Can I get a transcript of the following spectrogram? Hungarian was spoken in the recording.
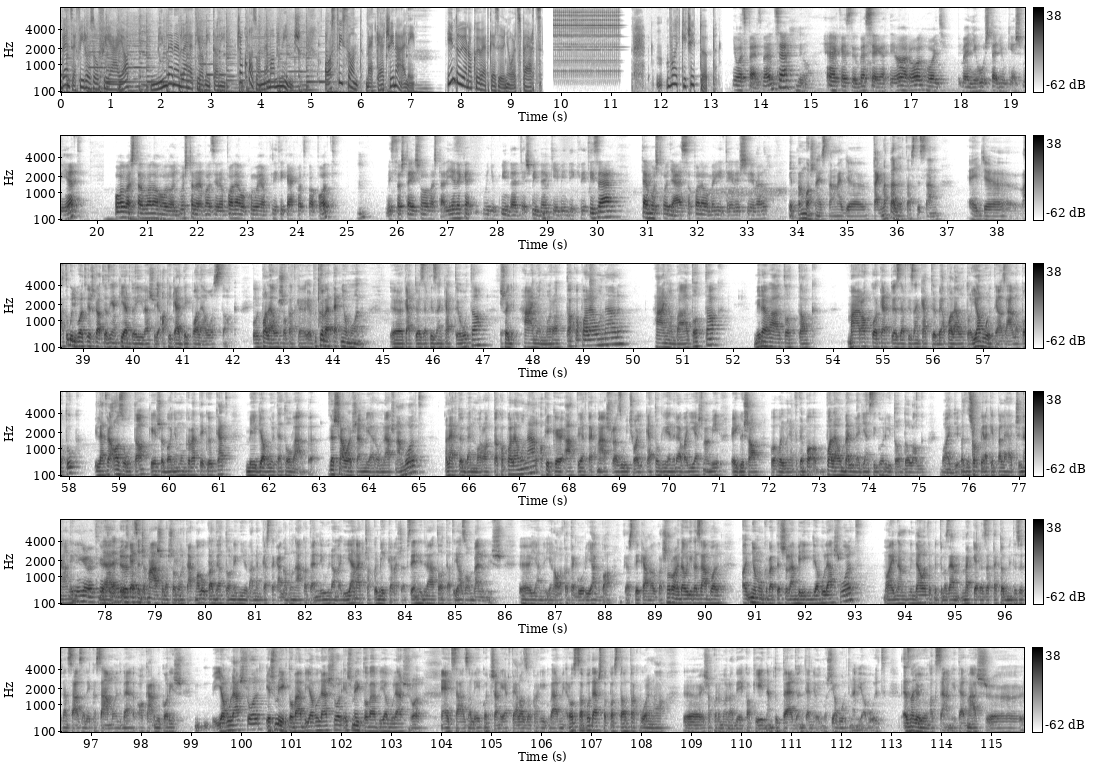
Bence filozófiája mindenen lehet javítani, csak azon nem, ami nincs. Azt viszont meg kell csinálni. Induljon a következő 8 perc. Vagy kicsit több. 8 perc, Bence. Jó. Elkezdünk beszélgetni arról, hogy mennyi húst tegyünk és miért. Olvastam valahol, hogy mostanában azért a paleo komolyabb kritikákat kapott. Biztos te is olvastál ilyeneket, mondjuk mindent és mindenki mindig kritizál. Te most hogy állsz a paleo megítélésével? Éppen most néztem egy tegnap előtt, azt hiszem, egy, hát úgy volt vizsgálat, hogy az ilyen kérdőíves, hogy akik eddig paleóztak, hogy paleósokat követtek nyomon ö, 2012 óta, és hogy hányan maradtak a paleónál, hányan váltottak, mire váltottak, már akkor 2012-ben a paleótól javult-e az állapotuk, illetve azóta, később a nyomon követték őket, még javult-e tovább. De sehol semmilyen romlás nem volt, a legtöbben maradtak a paleónál, akik áttértek másra az úgy, hogy ketogénre, vagy ilyesmi, ami végülis a, hogy mondjam, tehát a paleón belül egy ilyen szigorított dolog, vagy ez sokféleképpen lehet csinálni. Igen, de ketogén. ők egyszerűen csak máshova sorolták magukat, de attól még nyilván nem kezdtek el gabonákat enni újra, meg ilyenek, csak hogy még kevesebb szénhidrátot, tehát hogy azon belül is ilyen, ilyen alkategóriákba kezdték el magukat sorolni, de hogy igazából a nyomon követés során végig javulás volt, majdnem mindenhol, tehát tudom, az megkérdezettek több mint az 50%-a számolt be akármikor is javulásról, és még további javulásról, és még további javulásról. Egy százalékot sem ért el azok, akik bármilyen rosszabbodást tapasztaltak volna, és akkor a maradék, aki nem tudta eldönteni, hogy most javult, nem javult. Ez nagyon jónak számít, tehát más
